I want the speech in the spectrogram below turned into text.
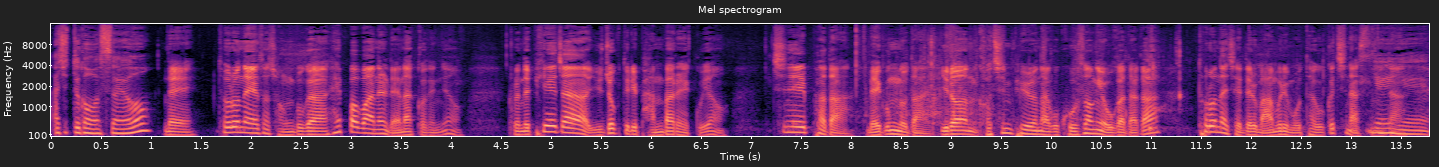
아주 뜨거웠어요. 네. 토론회에서 정부가 해법안을 내놨거든요. 그런데 피해자 유족들이 반발을 했고요. 친일파다, 매국노다 이런 거친 표현하고 고성에 오가다가 토론회 제대로 마무리 못하고 끝이 났습니다. 예,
